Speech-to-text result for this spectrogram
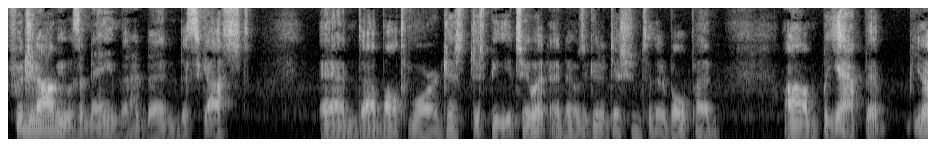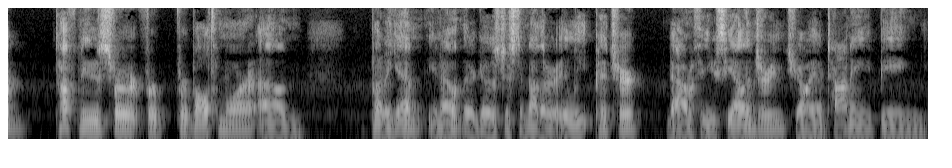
Fujinami was a name that had been discussed, and uh, Baltimore just just beat you to it, and it was a good addition to their bullpen. Um, but yeah, but, you know, tough news for for for Baltimore. Um, but again, you know, there goes just another elite pitcher down with a UCL injury. Shohei Ohtani being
